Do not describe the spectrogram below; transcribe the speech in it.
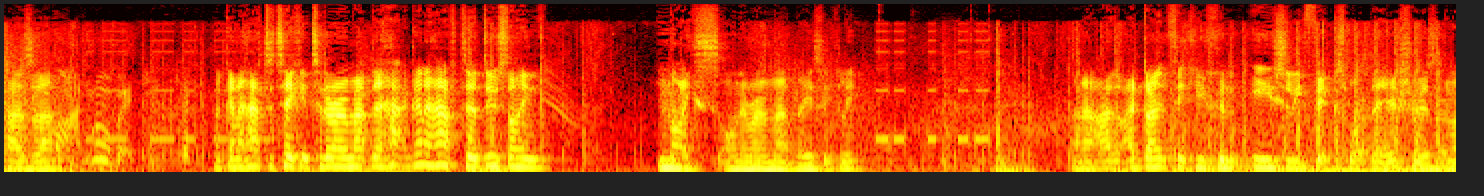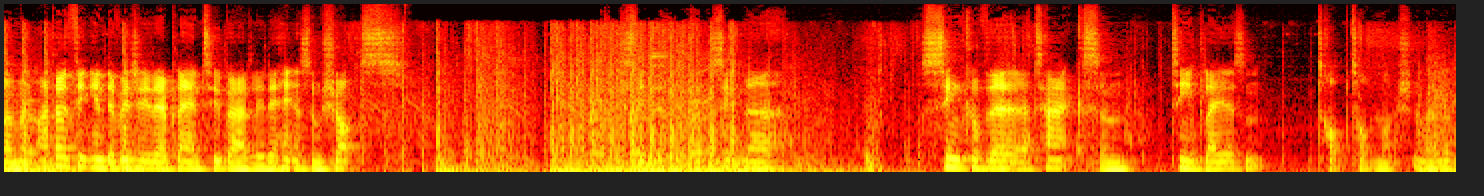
Has a, they're going to have to take it to their own map. They're going to have to do something nice on their own map, basically. And I, I, don't think you can easily fix what their issue is at the moment. I don't think individually they're playing too badly. They're hitting some shots. I think, I think they're sync of their attacks and team players isn't top top notch at the moment.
